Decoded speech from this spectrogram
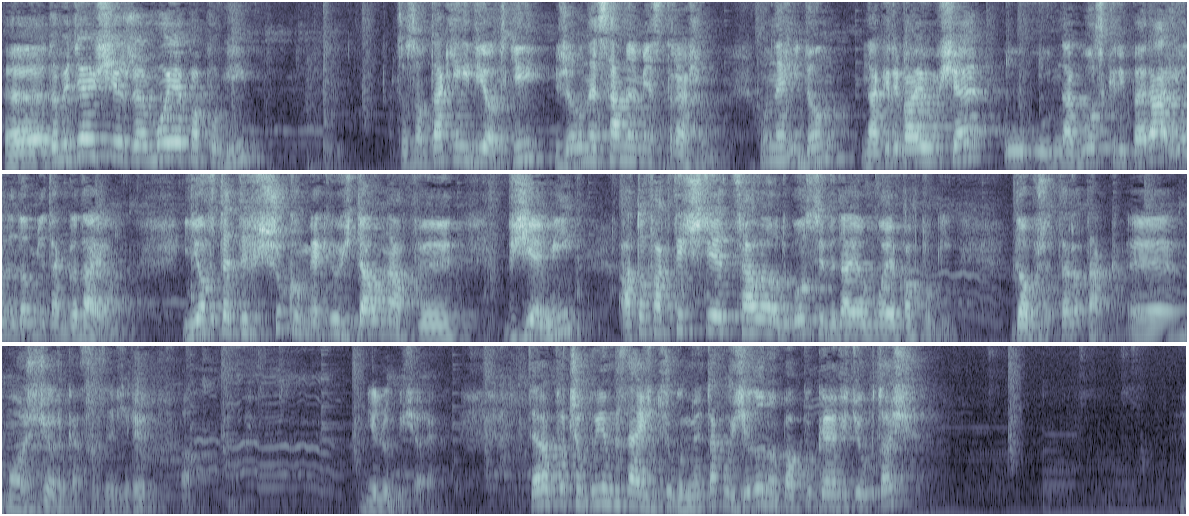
E, dowiedziałem się, że moje papugi to są takie idiotki, że one same mnie straszą. One idą, nagrywają się u, u, na głos Creepera i one do mnie tak gadają. I ja wtedy szukam jakiegoś downa w, w ziemi, a to faktycznie całe odgłosy wydają moje papugi. Dobrze, teraz tak, e, może ziorka co zeźry. O, nie lubi ziorek. Teraz potrzebujemy znaleźć drugą. Miałem taką zieloną papugę, widział ktoś? Y,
